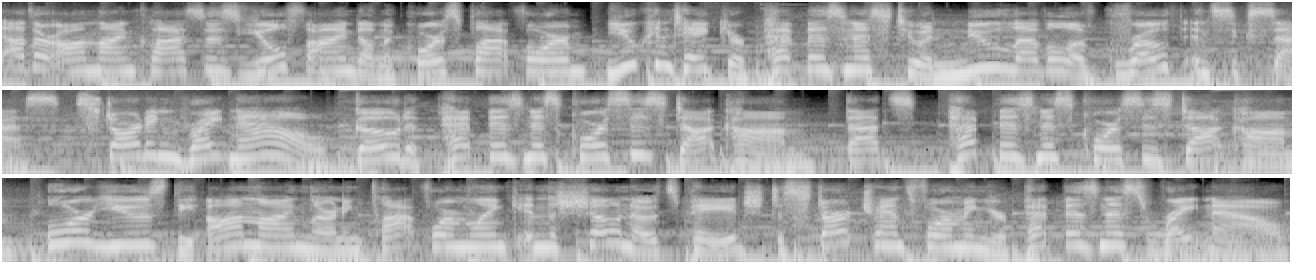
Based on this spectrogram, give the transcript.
other online classes you'll find on the course platform, you can take your pet business to a new level of growth and success starting right now. Go to petbusinesscourses.com. That's petbusinesscourses.com or use the online learning platform link in the show notes page to start transforming your pet business right now.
